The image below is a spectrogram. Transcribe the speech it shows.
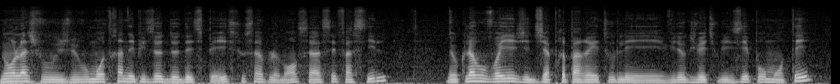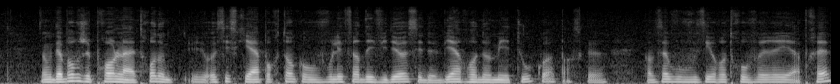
Non là je, je vais vous montrer un épisode de Dead Space tout simplement, c'est assez facile. Donc là vous voyez j'ai déjà préparé toutes les vidéos que je vais utiliser pour monter. Donc d'abord je prends l'intro, aussi ce qui est important quand vous voulez faire des vidéos c'est de bien renommer tout quoi, parce que comme ça vous vous y retrouverez après.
